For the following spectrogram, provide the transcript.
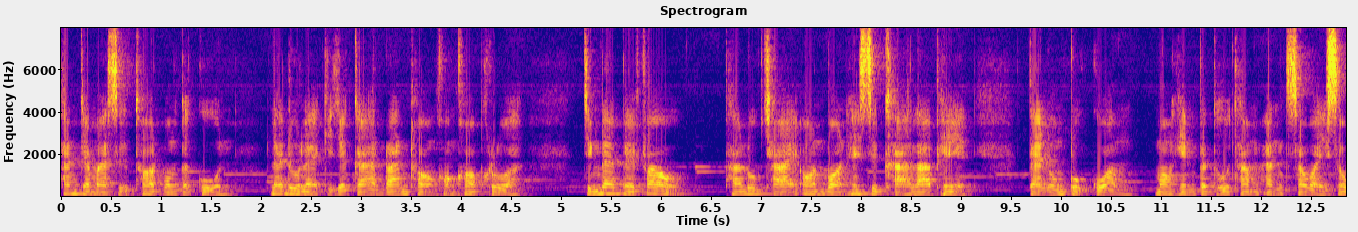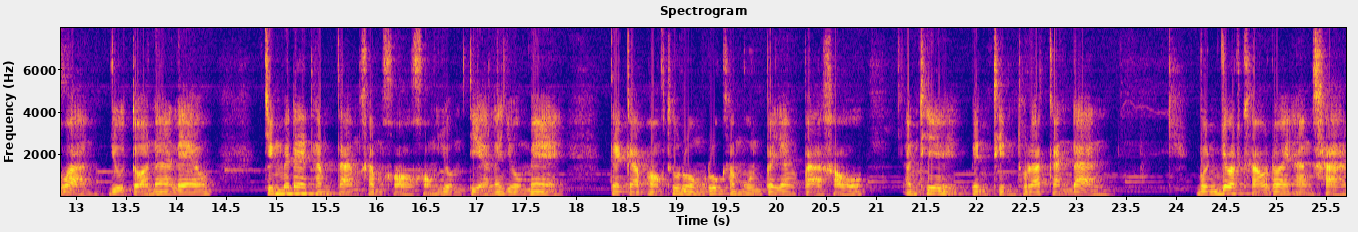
ท่านจะมาสืบทอดวงตระกูล และดูแลกิจการร้านทองของครอบครัว จึงได้ไปเฝ้าพระลูกชายอ้อนบอนให้ศึกขาลาเพศ แต่หลวงปู่กวง มองเห็นประตูธรรมอันสวัยสว่างอยู่ต่อหน้าแล้ว จึงไม่ได้ทำตามคำขอของโยมเตี่ยและโยมแม่ แต่กลับออกทุรงรุกขมูลไปยังป่าเขา อันที่เป็นถิ่นธุรกันดารบนยอดเขาดอยอ่างขาง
